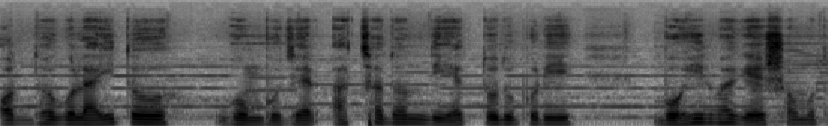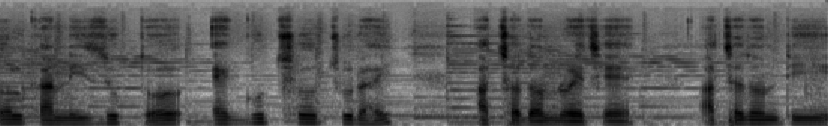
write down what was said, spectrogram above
অর্ধগোলায়িত গম্বুজের আচ্ছাদন দিয়ে তদুপরি বহির্ভাগে সমতল কার্নিশযুক্ত একগুচ্ছ চূড়ায় আচ্ছাদন রয়েছে। আচ্ছাদনটি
